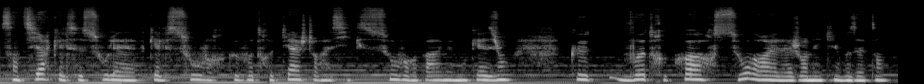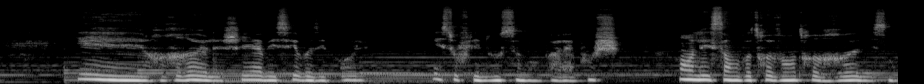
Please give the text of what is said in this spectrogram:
Sentir qu'elle se soulève, qu'elle s'ouvre, que votre cage thoracique s'ouvre par la même occasion, que votre corps s'ouvre à la journée qui vous attend. Et relâchez, abaissez vos épaules et soufflez doucement par la bouche en laissant votre ventre redescendre.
